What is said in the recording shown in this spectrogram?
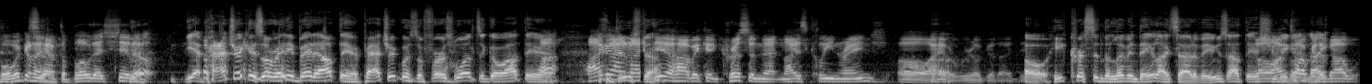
Well, we're gonna So- have to blow that shit up. Yeah, Patrick has already been out there. Patrick was the first one to go out there. Uh, I got an stuff. idea how we can christen that nice clean range. Oh, I have a real good idea. Oh, he christened the living daylights out of it. He was out there Oh, I'm shooting at talking night. about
